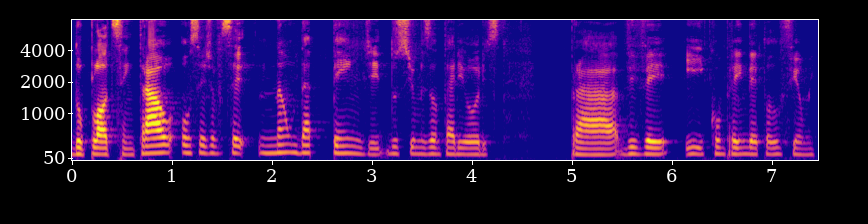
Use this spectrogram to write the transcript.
do plot central, ou seja, você não depende dos filmes anteriores para viver e compreender todo o filme.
